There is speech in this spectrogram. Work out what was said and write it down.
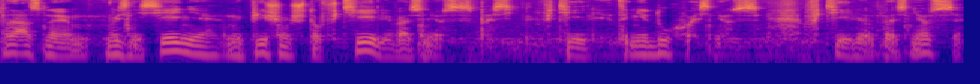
празднуем Вознесение, мы пишем, что в теле вознесся Спаситель. В теле. Это не дух вознесся. В теле он вознесся.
